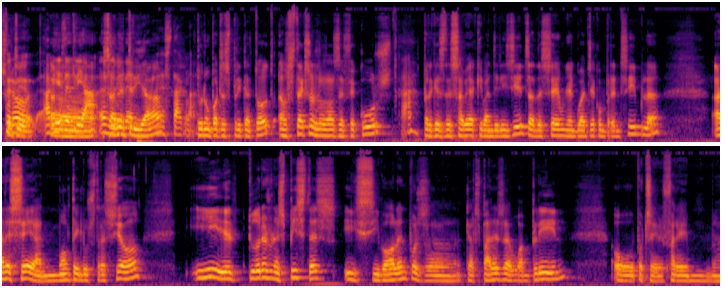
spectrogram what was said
però Escolti, havies de triar, eh, és S'ha de triar, Està clar. tu no ho pots explicar tot. Els textos els has de fer curts, Ah. perquè has de saber a qui van dirigits, ha de ser un llenguatge comprensible, ha de ser en molta il·lustració i tu dones unes pistes i si volen doncs, eh, que els pares ho ampliïn o potser farem eh,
